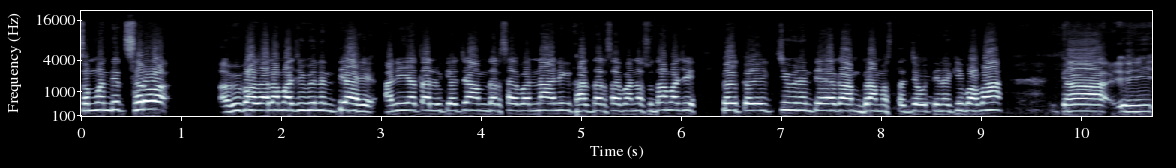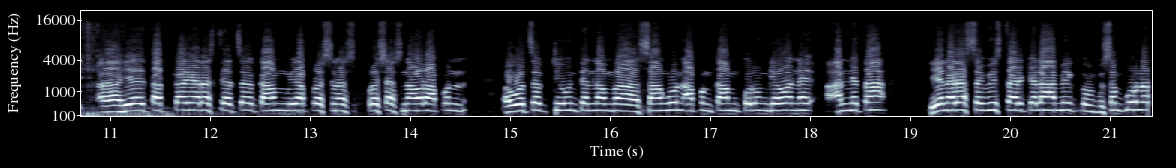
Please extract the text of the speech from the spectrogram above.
संबंधित सर्व विभागाला माझी विनंती आहे आणि या तालुक्याच्या आमदार साहेबांना आणि खासदार साहेबांना सुद्धा माझी कळकळीची विनंती आहे ग्राम ग्रामस्थांच्या वतीनं की बाबा हे तात्काळ या रस्त्याचं काम या प्रश्न प्रशासनावर आपण वचक ठेवून त्यांना सांगून आपण काम करून घ्यावं नाही अन्यथा येणाऱ्या सव्वीस तारखेला आम्ही संपूर्ण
